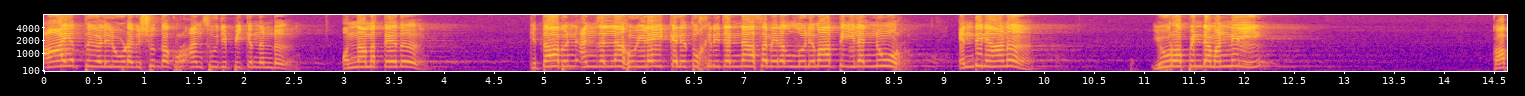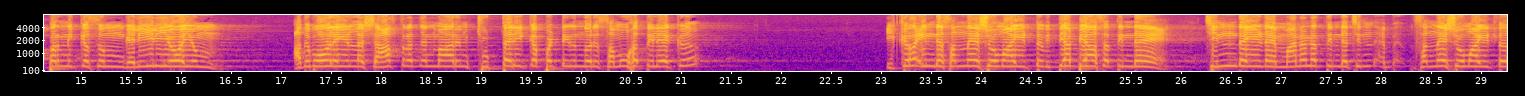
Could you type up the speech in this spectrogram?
ആയത്തുകളിലൂടെ വിശുദ്ധ ഖുർആൻ സൂചിപ്പിക്കുന്നുണ്ട്. ഒന്നാമത്തേത് കിതാബുൻ അൻസല്ലാഹു ഇലൈക ലിതുഖ്രിജൻ നാസ മിനൽ ളുലുമാത്തി ഇലൻ നൂർ. എന്തിനാണ് യൂറോപ്പിന്റെ മണ്ണിൽ കോപ്പർനിക്കസും ഗലീലിയോയും അതുപോലെയുള്ള ശാസ്ത്രജ്ഞന്മാരും ചുട്ടരിക്കപ്പെട്ടിരുന്ന ഒരു സമൂഹത്തിലേക്ക് ഇക്രയിന്റെ സന്ദേശവുമായിട്ട് വിദ്യാഭ്യാസത്തിന്റെ ചിന്തയുടെ മനനത്തിന്റെ സന്ദേശവുമായിട്ട്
